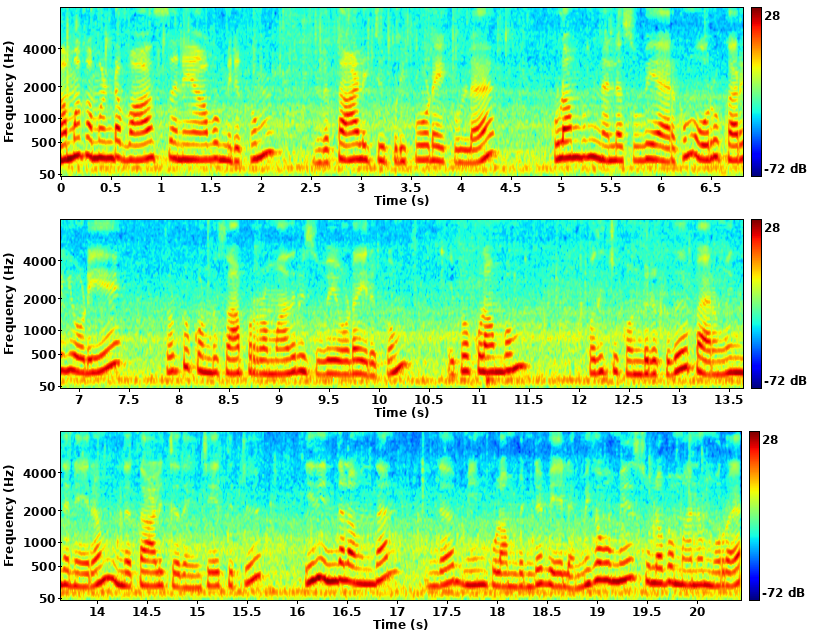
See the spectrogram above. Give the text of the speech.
கமகமண்ட வாசனையாகவும் இருக்கும். இந்த தாளித்து இப்படி போடைக்குள்ளே குழம்பும் நல்ல சுவையாக இருக்கும். ஒரு கறியோடையே தொட்டு கொண்டு சாப்பிட்ற மாதிரி சுவையோடு இருக்கும். இப்போ குழம்பும் கொதித்து கொண்டு இருக்குது பாருங்கள் இந்த நேரம் இந்த தாளிச்சதையும் சேர்த்துட்டு இது இந்தளவு தான் இந்த மீன் குழம்புன்ற வேலை. மிகவுமே சுலபமான முறை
